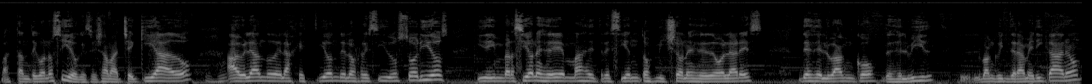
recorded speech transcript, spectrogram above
bastante conocido que se llama Chequeado, hablando de la gestión de los residuos sólidos y de inversiones de más de 300 millones de dólares desde el banco, desde el BID, el Banco Interamericano,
